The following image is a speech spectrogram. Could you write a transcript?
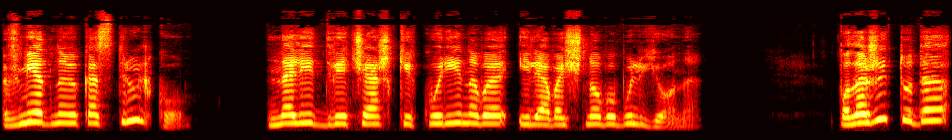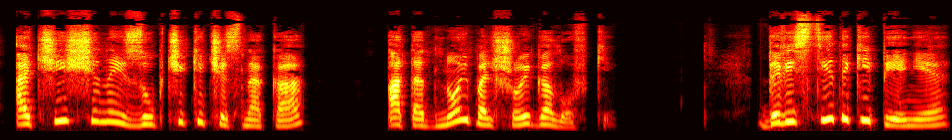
В медную кастрюльку налить две чашки куриного или овощного бульона, Положить туда очищенные зубчики чеснока от одной большой головки. Довести до кипения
